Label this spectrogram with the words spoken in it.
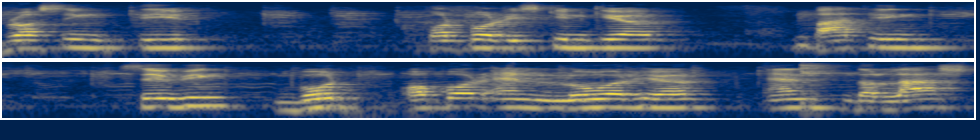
brushing teeth proper skin care bathing shaving both upper and lower hair. And the last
